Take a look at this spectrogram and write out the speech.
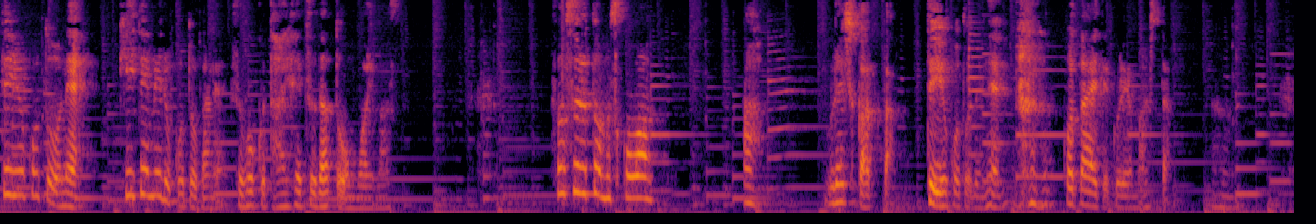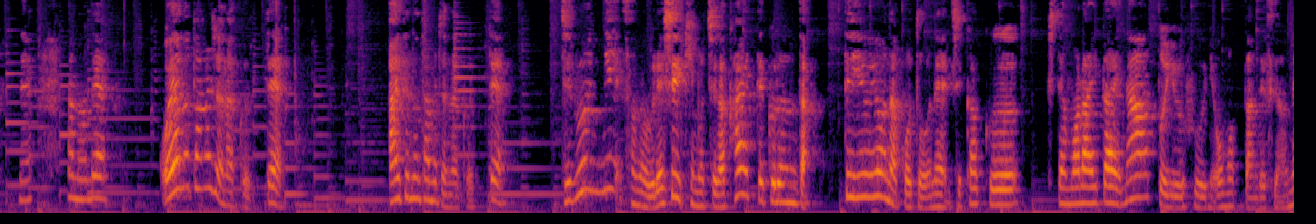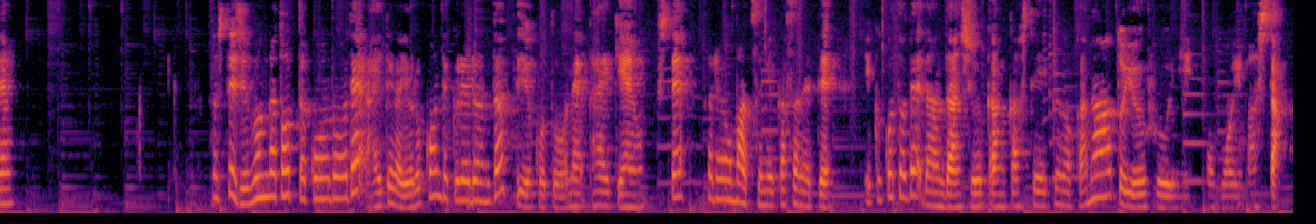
っていうことをね、聞いてみることがね、すごく大切だと思います。そうすると息子は、あ、嬉しかった。っていうことでね 答えてくれました、ね、なので親のためじゃなくって相手のためじゃなくって自分にその嬉しい気持ちが返ってくるんだっていうようなことをね自覚してもらいたいなというふうに思ったんですよね。そして自分が取った行動で相手が喜んでくれるんだっていうことをね、体験して、それをまあ積み重ねていくことで、だんだん習慣化していくのかなというふうに思いました。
